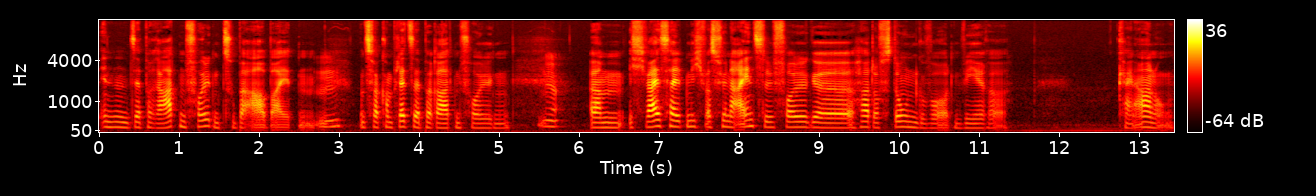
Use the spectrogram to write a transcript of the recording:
in separaten Folgen zu bearbeiten. Und zwar komplett separaten Folgen. Ja. Ähm, ich weiß halt nicht, was für eine Einzelfolge Heart of Stone geworden wäre. Keine Ahnung.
